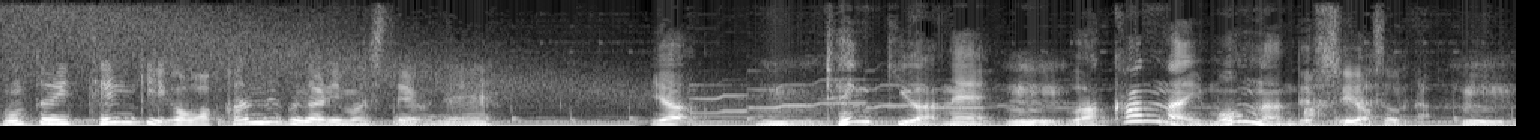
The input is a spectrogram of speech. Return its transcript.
本当に天気が分かんなくなりましたよね。いやうん。天気はね、うん。わかんないもんなんですよ。そうだうん。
